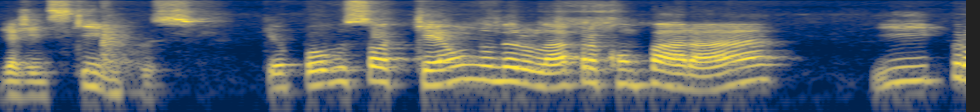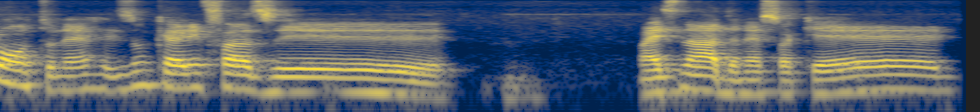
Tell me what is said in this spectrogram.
de agentes químicos? Que o povo só quer um número lá para comparar e pronto, né? Eles não querem fazer mais nada, né? Só quer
